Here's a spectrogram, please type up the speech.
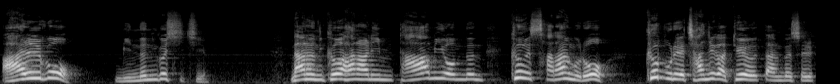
알고 믿는 것이지요. 나는 그 하나님 다함이 없는 그 사랑으로 그분의 자녀가 되었다는 것을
